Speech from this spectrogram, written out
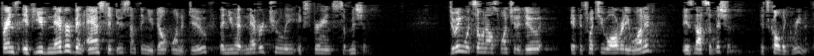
Friends, if you've never been asked to do something you don't want to do, then you have never truly experienced submission. Doing what someone else wants you to do, if it's what you already wanted, is not submission. It's called agreement.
